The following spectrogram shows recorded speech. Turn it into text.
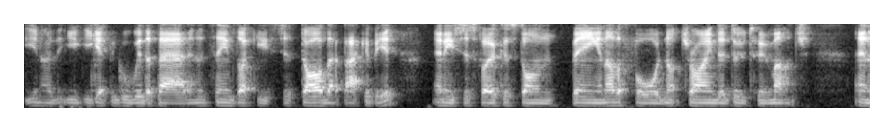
you know, you, you get the good with the bad, and it seems like he's just dialed that back a bit, and he's just focused on being another forward, not trying to do too much. And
